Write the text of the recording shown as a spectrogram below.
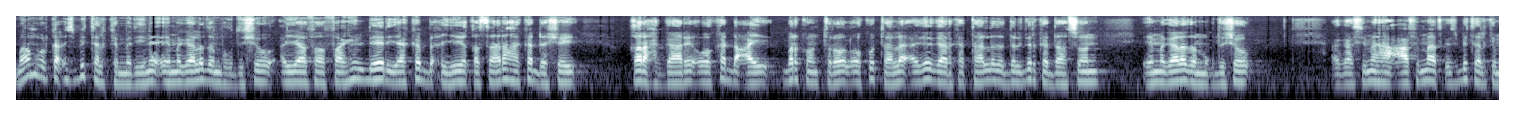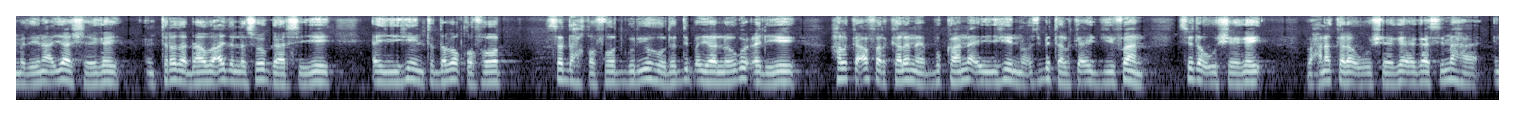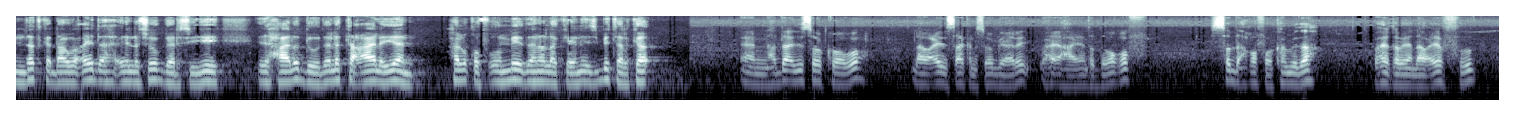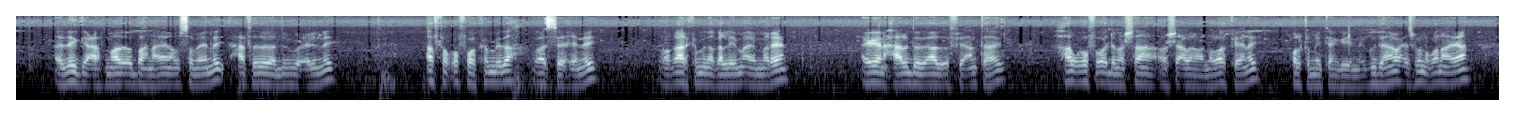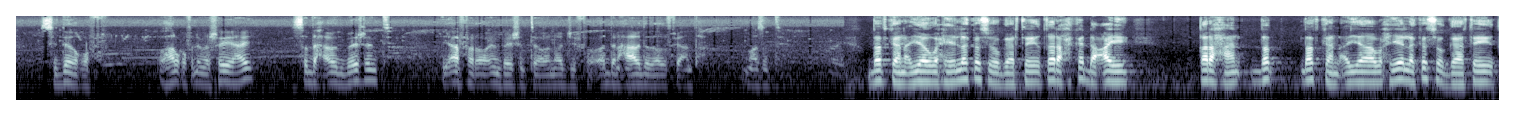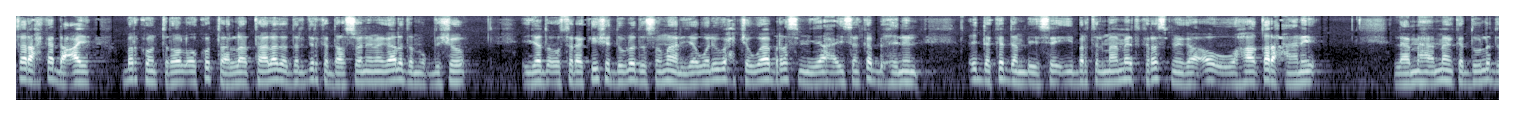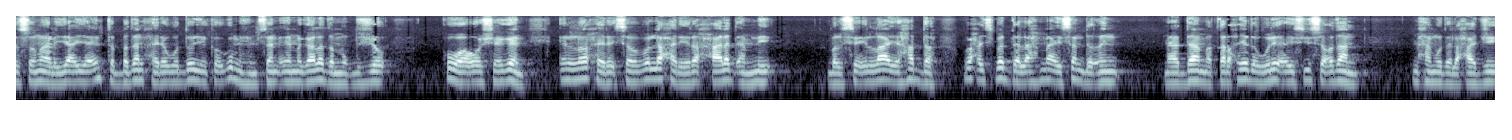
maamulka cisbitaalka madiine ee magaalada muqdisho ayaa faahfaahin dheeriya ka bixiyey khasaaraha ka dhashay qarax gaari oo ka dhacay bar kontarool oo ku taala agagaarka taalada daljirka daahsoon ee magaalada muqdisho. Agaasimaha caafimaadka cisbitaalka madiine ayaa sheegay in tirada dhaawacyada la soo gaarsiiyey ay yihiin toddoba qofood saddex qofood guryahooda dib ayaa loogu celiyey halka afar kalena bukaano ay yihiin oo cisbitaalka ay jiifaan sida uu sheegay waxaana kale uu sheegay agaasimaha in dadka dhaawacyada ah ee la soo gaarsiiyey ay xaaladooda la tacaalayaan hal qof oo meed ana la keenay cisbitaalka haddaan idiin soo koobo dhaawacyadii saakana soo gaaray waxay ahaayeen toddoba qof. Saddex qof oo ka mid ah waxay qabeen dhaawacyo fudud adeega caafimaad u baahnaa inaan u sameynay xaafadadaan dib ugu celinay. Afar qof oo ka mid ah waa seexinay oo qaar ka mid a qaliimo ay mareen ayagana xaaladooda aad u fiican tahay. Hal qof oo dhimashana oo shacban waa naloo keenay qolka meydkaan geynay guud ahaan waxay isku noqonayaan siddeed qof oo hal qof dhimasho yahay saddex outpatient iyo afar oo inpatient oo noo jiifo haddana xaaladooda aad u fiican tahay. Mahadsantay dadkan ayaa waxyeelo ka soo gaartay qarax ka dhacay qaraxan dad dadkan ayaa waxyeelo ka soo gaartay qarax ka dhacay bar kontarool oo ku taala taalada daljirka daahsoon ee magaalada muqdisho. Iyada oo saraakiisha dowladda soomaaliya weli wax jawaab rasmi ah aysan ka bixinin cidda ka dambeysay iyo bartilmaameedka rasmiga oo uu ahaa qaraxani laamaha ammaanka dowladda soomaaliya ayaa inta badan xiray waddooyinka ugu muhiimsan ee magaalada muqdisho kuwa oo sheegeen in loo xiray sababo la xiriira xaalad amni balse ilaa iyo hadda wax isbeddel ah ma aysan dhicin maadaama qaraxyada weli ay sii socdaan maxamuud alxaaji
